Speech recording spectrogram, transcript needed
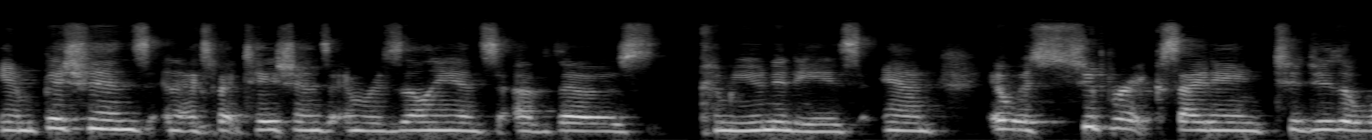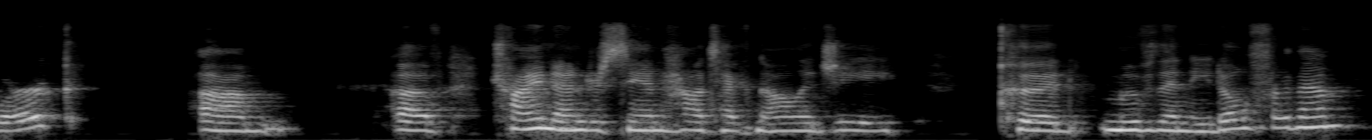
ambitions and expectations and resilience of those communities. And it was super exciting to do the work um, of trying to understand how technology could move the needle for them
